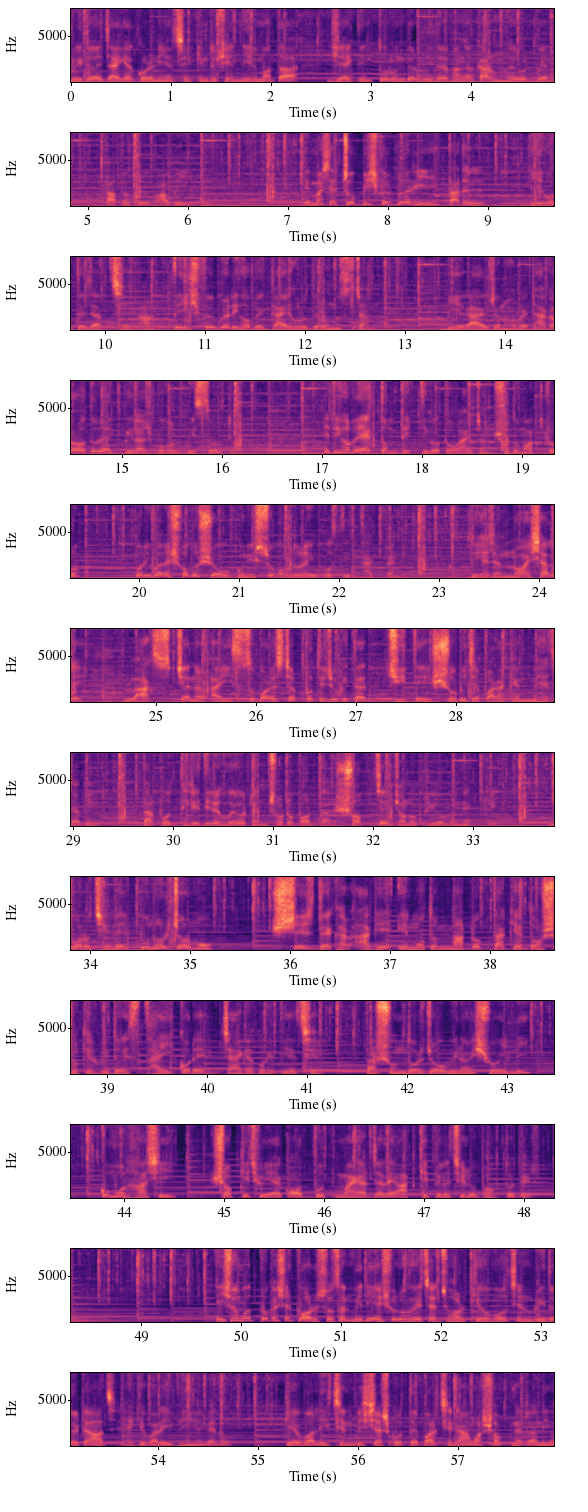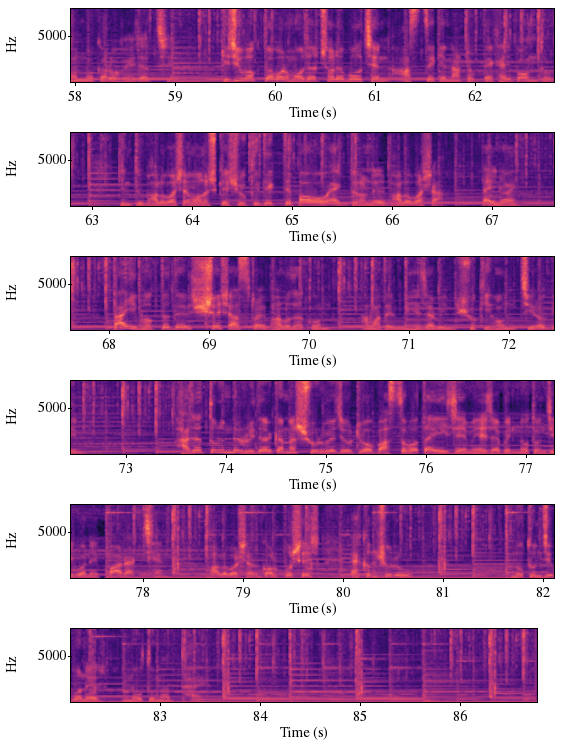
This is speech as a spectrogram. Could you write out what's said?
হৃদয়ে জায়গা করে নিয়েছে। কিন্তু সেই নির্মাতা যে একদিন তরুণদের হৃদয় ভাঙার কারণ হয়ে উঠবেন তা তো কেউ ভাবেই এ মাসের চব্বিশ ফেব্রুয়ারি তাদের বিয়ে হতে যাচ্ছে, আর তেইশ ফেব্রুয়ারি হবে গায়ে হলুদের অনুষ্ঠান। বিয়ের আয়োজন হবে ঢাকার অদূরে এক বিলাসবহুল রিসোর্টে। এটি হবে একদম ব্যক্তিগত আয়োজন, শুধুমাত্র পরিবারের সদস্য ও ঘনিষ্ঠ বন্ধুরাই উপস্থিত থাকবেন। দুই হাজার নয় সালে লাক্স চ্যানেল আই সুপারস্টার প্রতিযোগিতা জিতে সবিজে পা রাখেন মেহজাবিন। তারপর ধীরে ধীরে হয়ে ওঠেন ছোট পর্দার সবচেয়ে জনপ্রিয় অভিনেত্রী। বড় ছেলে পুনর্জন্ম। শেষ দেখার আগে এর মতো নাটক তাকে দর্শকের হৃদয়ে স্থায়ী করে জায়গা করে দিয়েছে। তার সৌন্দর্য, অভিনয় শৈলী, কোমল হাসি সবকিছুই এক অদ্ভুত মায়ার জালে আটকে ফেলেছিল ভক্তদের। এই সংবাদ প্রকাশের পর সোশ্যাল মিডিয়ায় শুরু হয়েছে ঝড়। কেউ বলছেন হৃদয়টা আজ একেবারেই ভেঙে গেল। কেউ বা লিখছেন, বিশ্বাস করতে পারছি না, আমার স্বপ্নের রানী অন্য কারও হয়ে যাচ্ছে। কিছু ভক্ত আবার মজার ছলে বলছেন, আজ থেকে নাটক দেখাই বন্ধ। কিন্তু ভালোবাসার মানুষকে সুখী দেখতে পাওয়াও এক ধরনের ভালোবাসা, তাই নয়? তাই ভক্তদের শেষ আশ্রয়, ভালো থাকুন। আমাদের মেহেজাবিন, সুখী হন চিরদিন। হাজার তরুণদের হৃদয়ের কান্নার সুর বেজে উঠলেও বাস্তবতা এই যে মেহেজাবিন নতুন জীবনে পা রাখছেন। ভালোবাসার গল্প শেষ, এখন শুরু নতুন জীবনের নতুন অধ্যায়।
